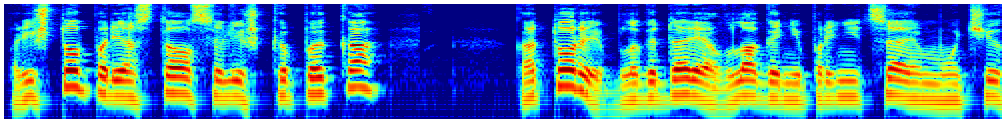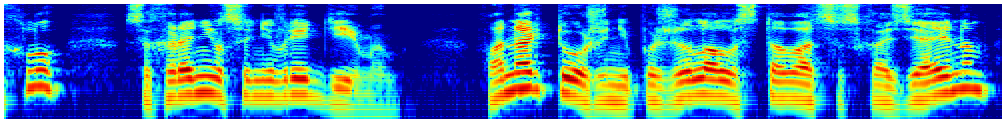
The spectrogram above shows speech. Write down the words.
При штопоре остался лишь КПК, который, благодаря влагонепроницаемому чехлу, сохранился невредимым. Фонарь тоже не пожелал оставаться с хозяином,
